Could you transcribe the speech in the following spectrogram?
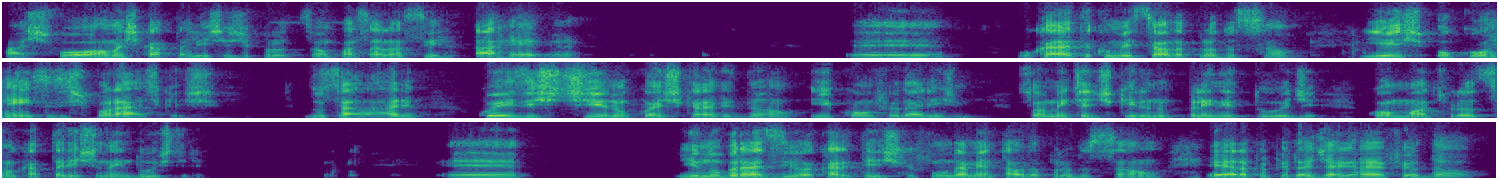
as formas capitalistas de produção passaram a ser a regra. É, o caráter comercial da produção e as ocorrências esporádicas do salário coexistiram com a escravidão e com o feudalismo, somente adquirindo plenitude com o modo de produção capitalista na indústria. É, e no Brasil, a característica fundamental da produção era a propriedade agrária feudal.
